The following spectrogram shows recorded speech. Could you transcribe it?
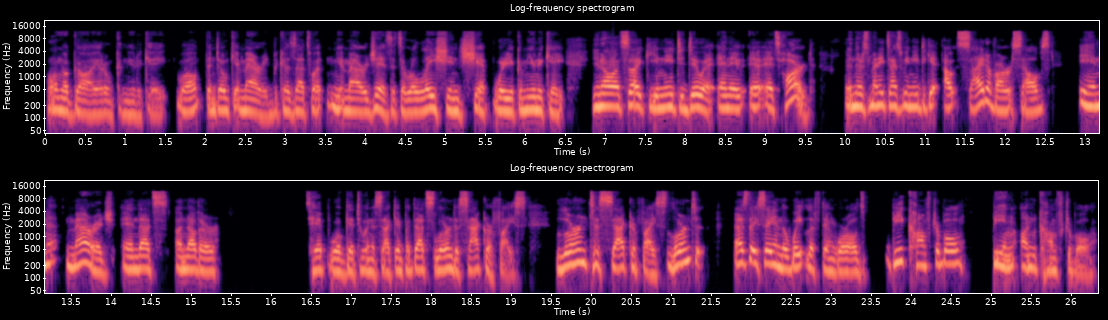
Oh my God, I don't communicate. Well, then don't get married because that's what marriage is. It's a relationship where you communicate. You know, it's like you need to do it, and it, it, it's hard and there's many times we need to get outside of ourselves in marriage. And that's another tip we'll get to in a second, but that's learn to sacrifice. Learn to sacrifice. Learn to, as they say in the weightlifting world, be comfortable being uncomfortable.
